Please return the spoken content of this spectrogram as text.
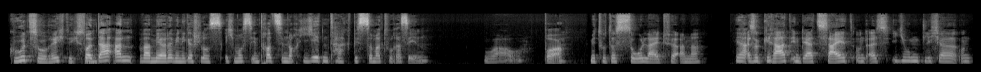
Gut so, richtig so. Von da an war mehr oder weniger Schluss. Ich musste ihn trotzdem noch jeden Tag bis zur Matura sehen. Wow. Boah. Mir tut das so leid für Anna. Ja. Also gerade in der Zeit und als Jugendlicher und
